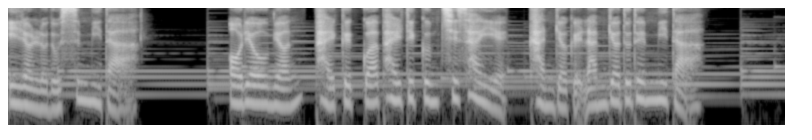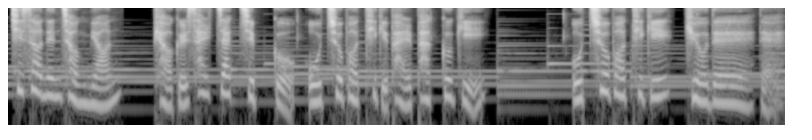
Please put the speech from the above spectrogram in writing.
일렬로 놓습니다. 어려우면 발끝과 발 뒤꿈치 사이에 간격을 남겨도 됩니다. 시선은 정면, 벽을 살짝 짚고 5초 버티기 발 바꾸기. 5초 버티기 교대 대.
